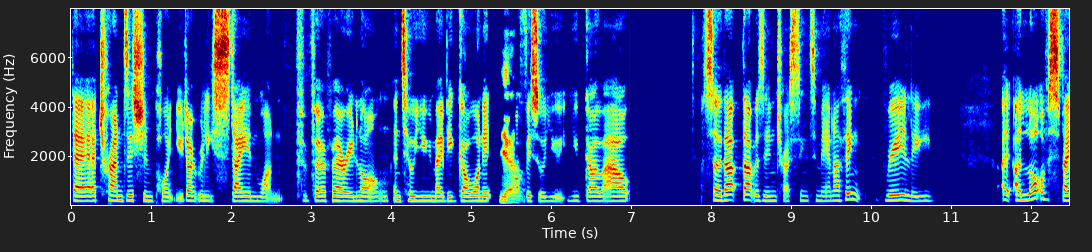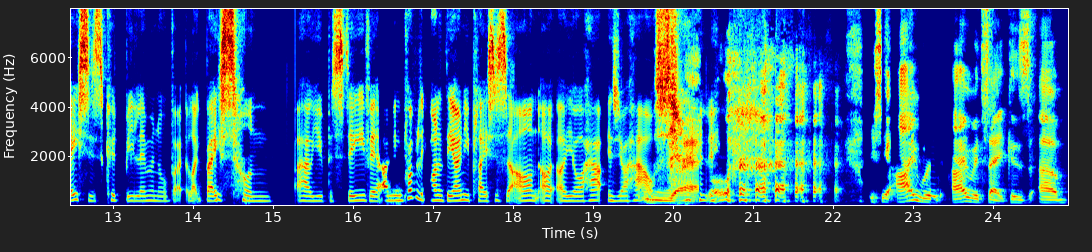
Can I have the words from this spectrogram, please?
they're a transition point. You don't really stay in one for, for very long until you maybe go on in yeah. office or you you go out. So that that was interesting to me. And I think really a, a lot of spaces could be liminal but like based on how you perceive it. I mean, probably one of the only places that aren't are, are your house is your house. Yeah. you see, I would I would say because um,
